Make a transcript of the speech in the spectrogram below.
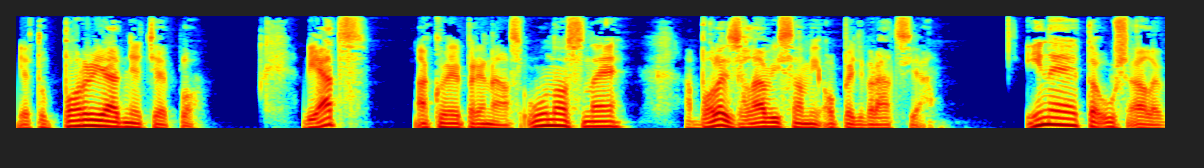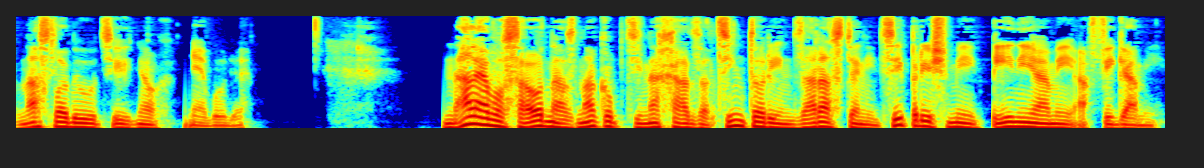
Je tu poriadne teplo. Viac, ako je pre nás únosné a bolesť hlavy sa mi opäť vracia. Iné to už ale v nasledujúcich dňoch nebude. Naľavo sa od nás na kopci nachádza cintorín zarastený ciprišmi, píniami a figami.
